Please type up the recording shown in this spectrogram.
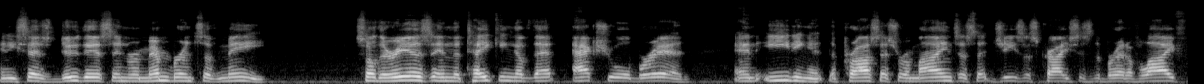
And he says, Do this in remembrance of me. So there is in the taking of that actual bread and eating it, the process reminds us that Jesus Christ is the bread of life,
